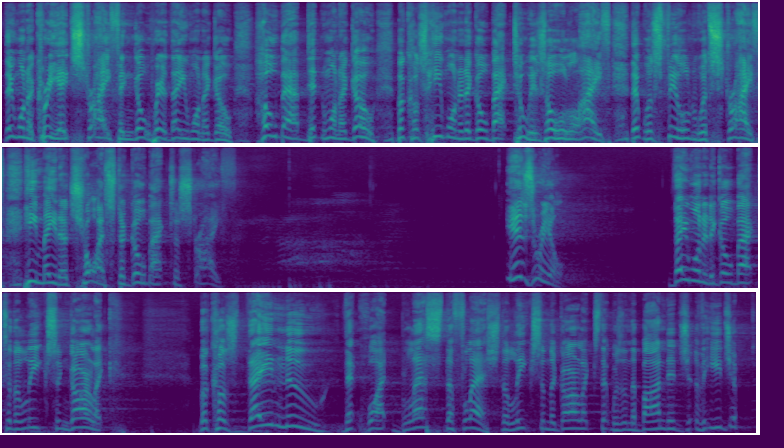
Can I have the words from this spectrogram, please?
They want to create strife and go where they want to go. Hobab didn't want to go because he wanted to go back to his old life that was filled with strife. He made a choice to go back to strife. Israel they wanted to go back to the leeks and garlic because they knew that what blessed the flesh, the leeks and the garlics that was in the bondage of Egypt,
